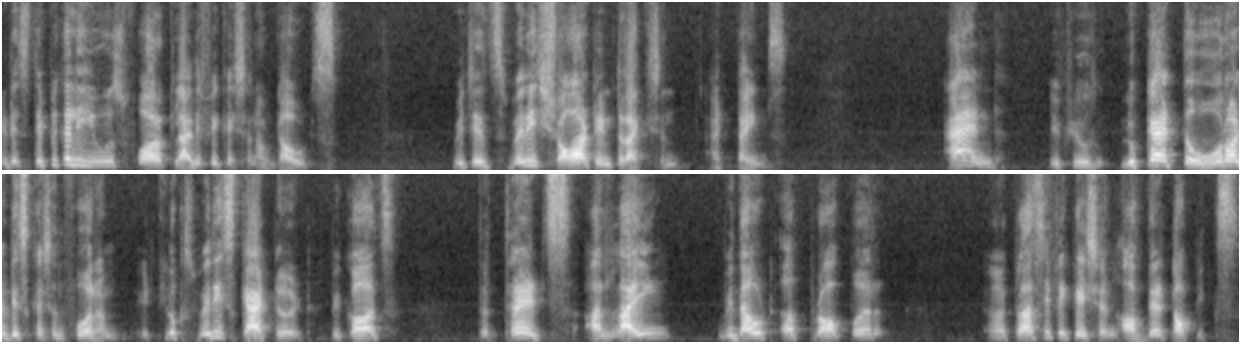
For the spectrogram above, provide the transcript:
It is typically used for clarification of doubts which is very short interaction at times and if you look at the overall discussion forum it looks very scattered because the threads are lying without a proper uh, classification of their topics.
